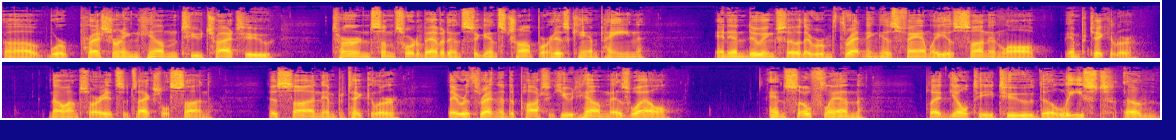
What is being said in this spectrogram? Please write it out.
uh, were pressuring him to try to turn some sort of evidence against Trump or his campaign, and in doing so, they were threatening his family, his son in law in particular. No, I'm sorry, it's his actual son. His son in particular, they were threatening to prosecute him as well. And so Flynn pled guilty to the least of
